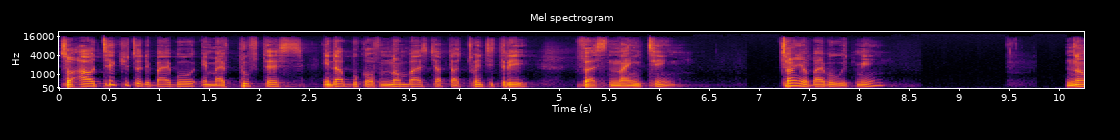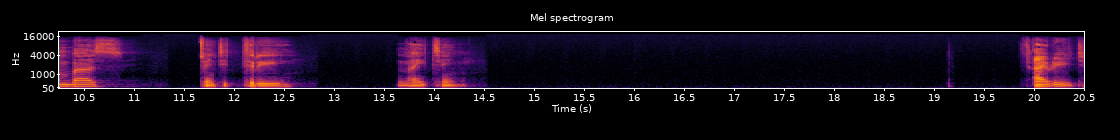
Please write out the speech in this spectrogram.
So I'll take you to the Bible in my proof test in that book of Numbers, chapter 23, verse 19. Turn your Bible with me. Numbers 23 19. I read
